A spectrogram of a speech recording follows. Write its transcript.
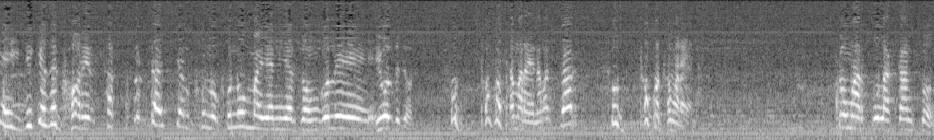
এইদিকে যে ঘরের ছাত্রটা আজকাল ঘন মাইয়া নিয়ে জঙ্গলে। কি বলতে চান শুদ্ধ কথা মারায় না মাস্টার। শুদ্ধ কথা মারায় না। তোমার পোলা কাঞ্চন।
